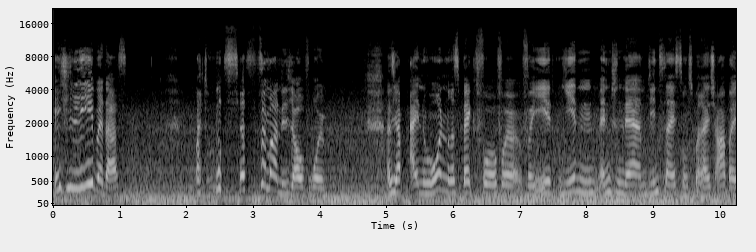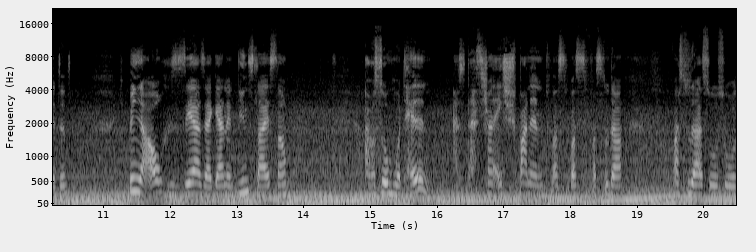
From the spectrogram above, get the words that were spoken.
Ich liebe das. Weil du musst das Zimmer nicht aufräumen. Also ich habe einen hohen Respekt vor, vor, vor je, jeden Menschen, der im Dienstleistungsbereich arbeitet. Bin ja auch sehr, sehr gerne Dienstleister. Aber so im Hotel, also das ist schon echt spannend, was, was, was du da, was du da so, so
